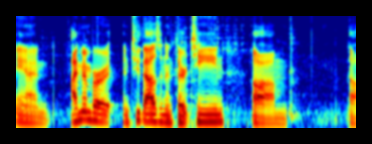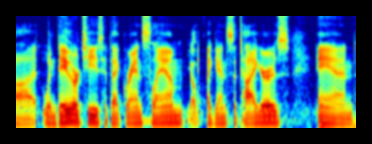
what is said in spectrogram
And I remember in 2013, um, uh, when David Ortiz hit that grand slam Yep. against the Tigers, and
